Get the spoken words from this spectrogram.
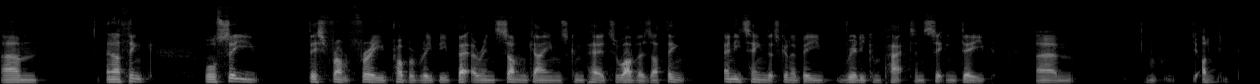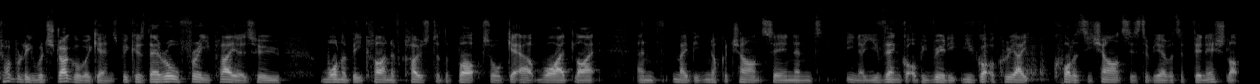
um, and I think we'll see this front three probably be better in some games compared to others. I think any team that's going to be really compact and sitting deep, um, I probably would struggle against because they're all three players who want to be kind of close to the box or get out wide like and maybe knock a chance in and you know you've then got to be really you've got to create quality chances to be able to finish like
